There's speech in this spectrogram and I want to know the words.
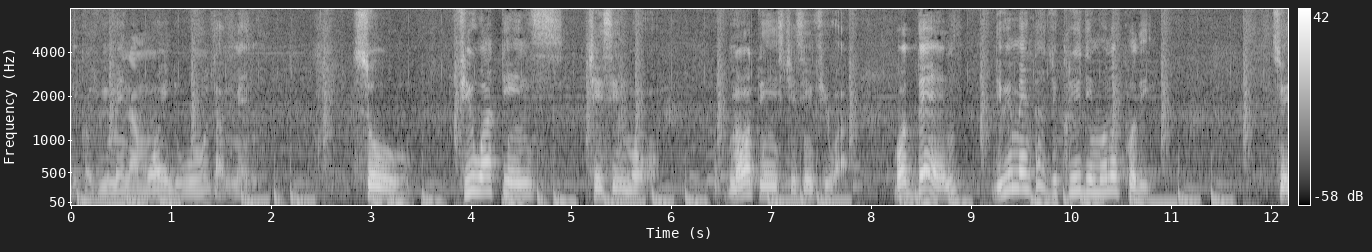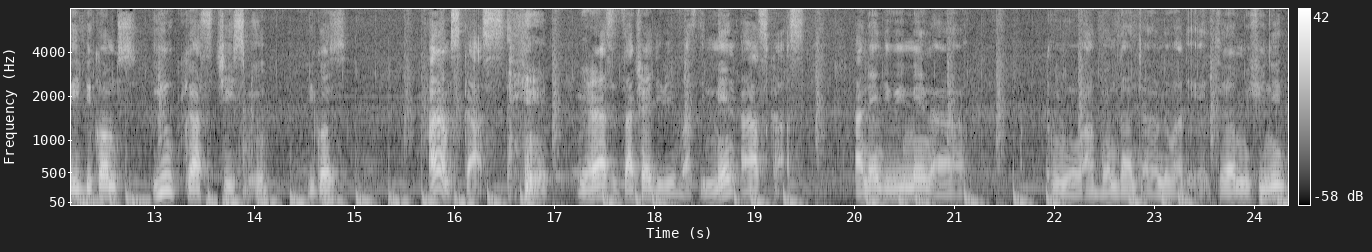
because women are more in the world than men. So, fewer things chasing more, more things chasing fewer. But then, the women tend to create a monopoly. So it becomes you guys chase me because I am scarce. Whereas it's actually the reverse. The men are scarce, and then the women are, you know, abundant and all over the earth. Um, if you need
